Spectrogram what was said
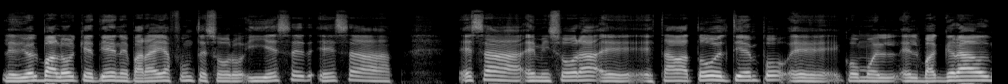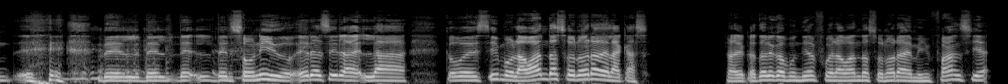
le dio el valor que tiene. Para ella fue un tesoro. Y ese, esa, esa emisora eh, estaba todo el tiempo eh, como el, el background del, del, del, del sonido. Era decir, la, la, como decimos, la banda sonora de la casa. Radio Católica Mundial fue la banda sonora de mi infancia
